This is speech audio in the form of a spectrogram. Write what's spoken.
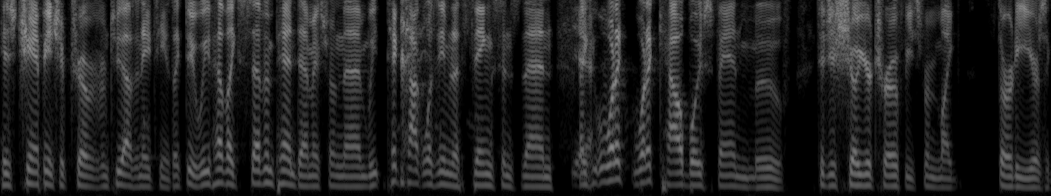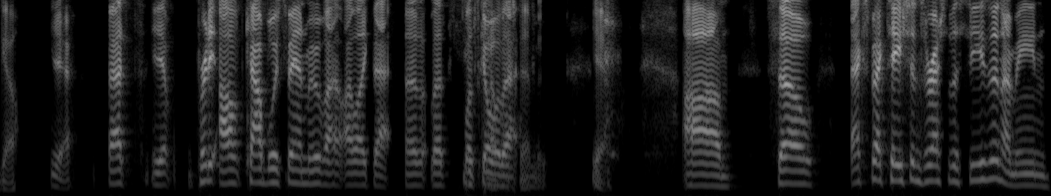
his championship trophy from 2018. It's like, dude, we've had like seven pandemics from then. We TikTok wasn't even a thing since then. Yeah. Like, what a what a Cowboys fan move to just show your trophies from like 30 years ago. Yeah, that's yep, pretty. I'll Cowboys fan move. I, I like that. Uh, let's let's go Cowboys with that. Yeah. um. So expectations the rest of the season. I mean,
